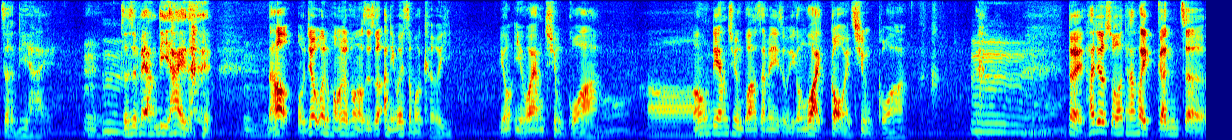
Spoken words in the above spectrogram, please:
这很厉害，嗯。嗯，这是非常厉害的，嗯，然后我就问黄岳峰老师说啊，你为什么可以？因为因为我想唱歌啊，哦，我讲你想唱歌什么意思？伊讲我会歌会唱歌，嗯，对，他就说他会跟着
